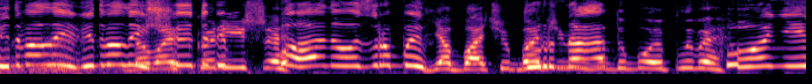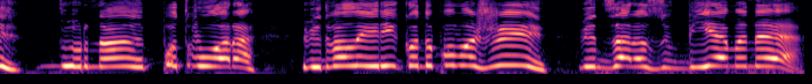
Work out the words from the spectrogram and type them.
Відвали, відвали! Давай що я тобі поганого зробив? Я бачу, бачу, Дурна. він за тобою пливе. О, ні! Дурна потвора! Відвали, Ріко, допоможи! Він зараз вб'є мене!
